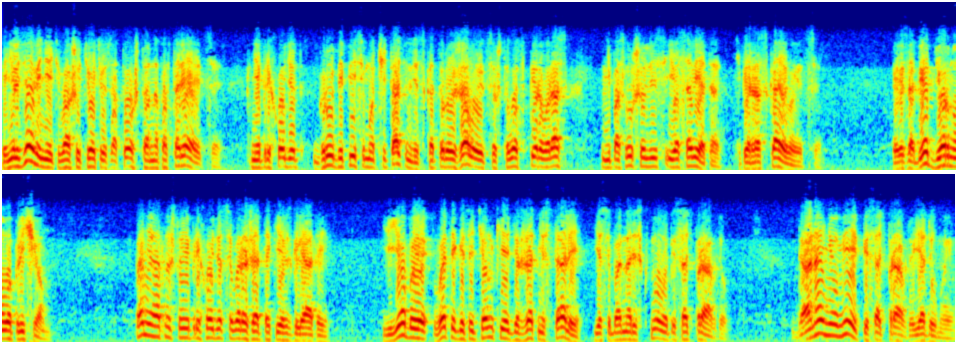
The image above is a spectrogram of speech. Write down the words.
И нельзя винить вашу тетю за то, что она повторяется. К ней приходят груды писем от читательниц, которые жалуются, что вот в первый раз не послушались ее совета, теперь раскаиваются. Элизабет дернула плечом. Понятно, что ей приходится выражать такие взгляды. Ее бы в этой газетенке держать не стали, если бы она рискнула писать правду. Да она не умеет писать правду, я думаю.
